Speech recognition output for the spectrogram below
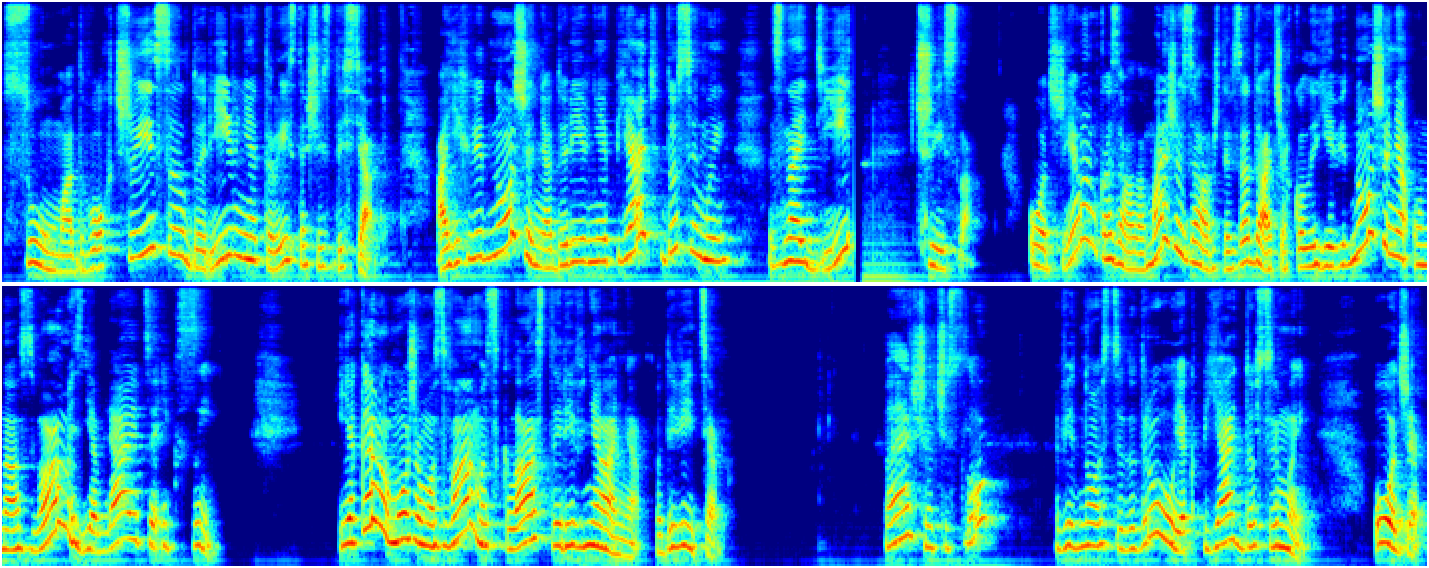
Сума двох чисел дорівнює 360, а їх відношення дорівнює 5 до 7. Знайдіть числа. Отже, я вам казала, майже завжди в задачах, коли є відношення, у нас з вами з'являються ікси. Яке ми можемо з вами скласти рівняння? Подивіться. Перше число відноситься до другого як 5 до 7. Отже,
